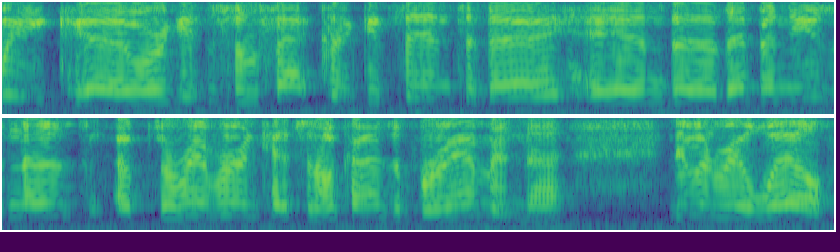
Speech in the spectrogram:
week. Uh, we're getting some fat crickets in today, and uh, they've been using those up the river and catching all kinds of brim and. Uh, doing real well.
